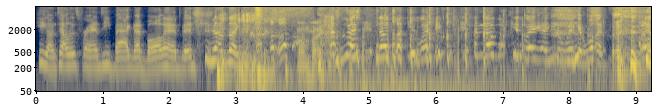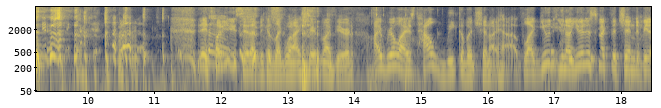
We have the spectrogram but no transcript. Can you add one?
he gonna tell his friends he bagged that ball head bitch. I'm like, no. Oh my. I was like, no fucking way. No fucking way. I need a wig at once. I need a wig. It's funny you say that because like when I shaved my beard, I realized how weak of a chin I have. Like you, you know, you'd expect the chin to be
